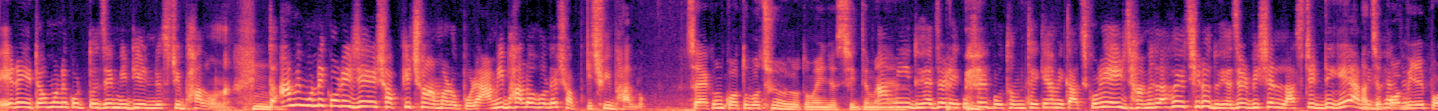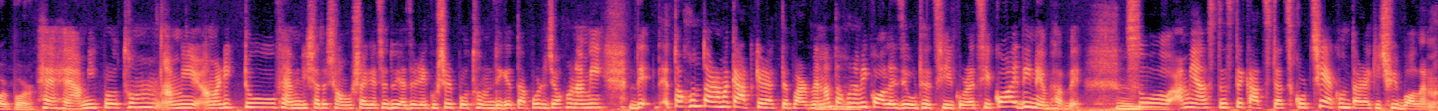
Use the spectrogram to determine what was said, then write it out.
এরা এটাও মনে করতো যে মিডিয়া ইন্ডাস্ট্রি ভালো না। তো আমি মনে করি যে সবকিছু আমার উপরে আমি ভালো হলে সবকিছুই ভালো। তো এখন কত বছর হলো তোমার ইন্ডাস্ট্রিতে মানে? আমি দুই হাজার একুশের প্রথম থেকে আমি কাজ করি। এই ঝামেলা হয়েছিল দুই হাজার বিশের লাস্টের দিকে। আমি আচ্ছা কোভিড এর পর পর? হ্যাঁ হ্যাঁ আমি প্রথম আমি আমার একটু ফ্যামিলির সাথে সমস্যা গেছে দুই হাজার একুশের প্রথম দিকে। তারপর যখন আমি তখন তো আর আমাকে আটকে রাখতে পারবে না। তখন আমি কলেজে উঠেছি করেছি কয়দিন এভাবে। সো আমি আস্তে আস্তে কাজ টাজ করছি এখন তারা কিছুই বলে না।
